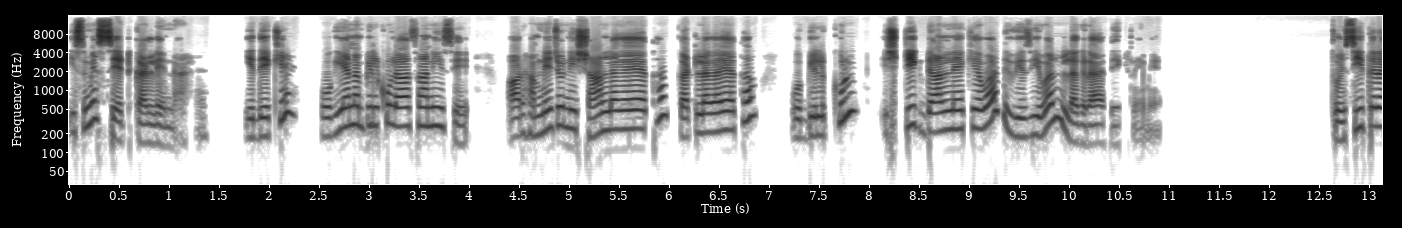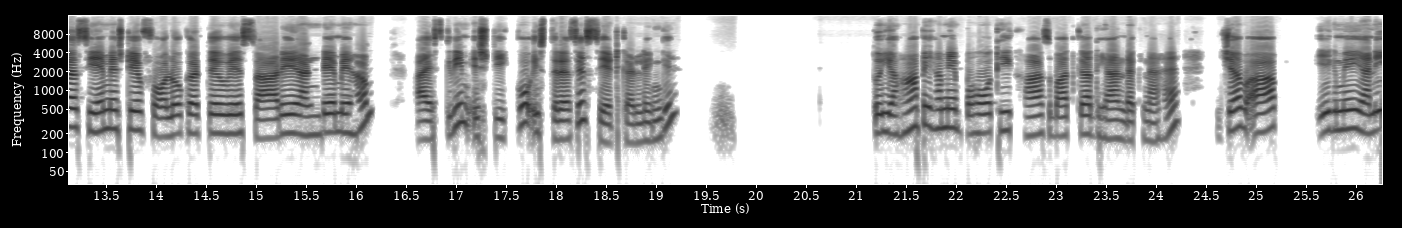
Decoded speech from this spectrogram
इसमें सेट कर लेना है। ये देखिए, हो गया ना बिल्कुल आसानी से। और हमने जो निशान लगाया था, कट लगाया था, वो बिल्कुल स्टिक डालने के बाद विजिबल लग रहा है देखने में। तो इसी तरह सेम स्टेप फॉलो करते हुए सारे अंडे में हम आइसक्रीम स्टिक को इस तरह से सेट कर लेंगे। तो यहाँ पे हमें बहुत ही खास बात का ध्यान रखना है। जब आप एग में यानी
